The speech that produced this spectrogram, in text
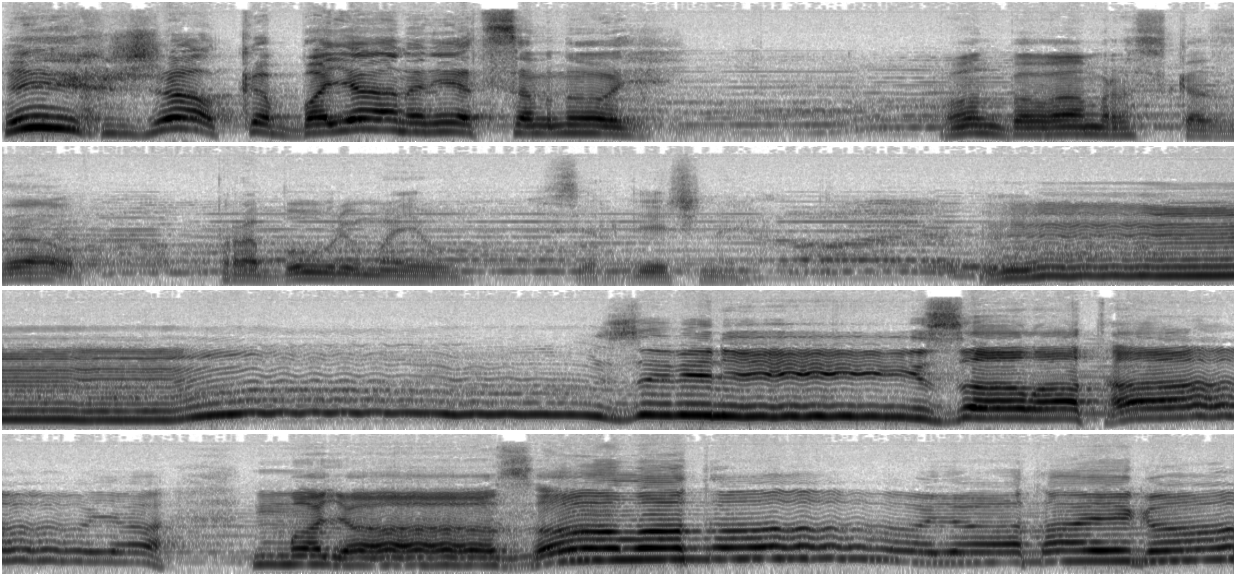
Эх, жалко, баяна нет со мной. Он бы вам рассказал про бурю мою сердечную. Звени, золотая, моя золотая тайга.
